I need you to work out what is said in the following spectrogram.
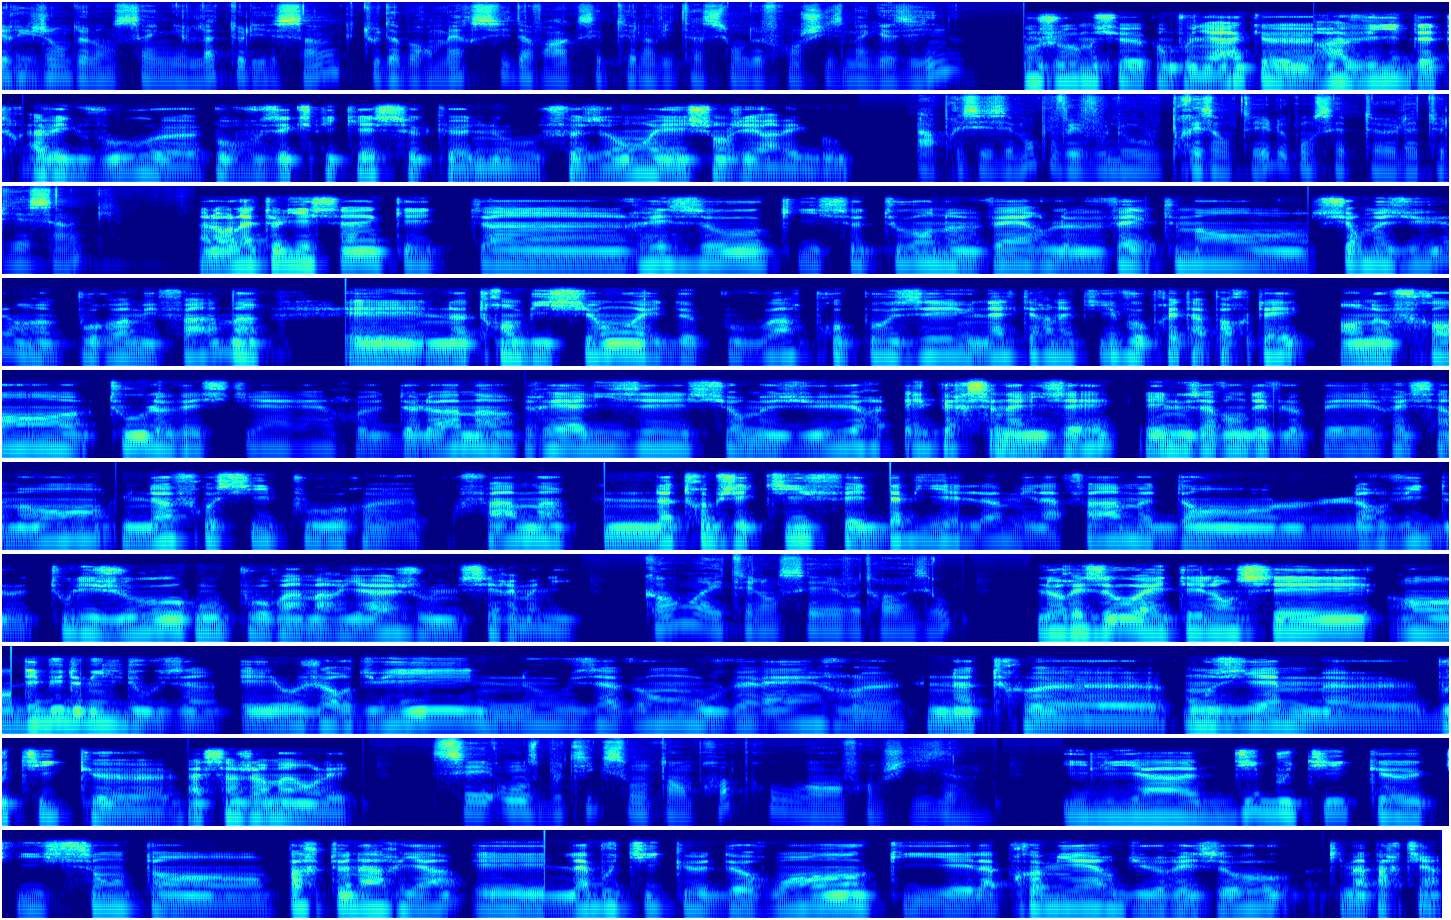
dirigeant de l'enseigne L'Atelier 5. Tout d'abord, merci d'avoir accepté l'invitation de Franchise Magazine. Bonjour Monsieur Pompognac, euh, ravi d'être avec vous euh, pour vous expliquer ce que nous faisons et échanger avec vous. Alors précisément, pouvez-vous nous présenter le concept euh, L'Atelier 5 alors l'Atelier 5 est un réseau qui se tourne vers le vêtement sur mesure pour hommes et femmes et notre ambition est de pouvoir proposer une alternative au prêt-à-porter en offrant tout le vestiaire de l'homme réalisé sur mesure et personnalisé. Et nous avons développé récemment une offre aussi pour, euh, pour femmes. Notre objectif est d'habiller l'homme et la femme dans leur vie de tous les jours ou pour un mariage ou une cérémonie. Quand a été lancé votre réseau? Le réseau a été lancé en début 2012 et aujourd'hui, nous avons ouvert euh, notre euh, onzième euh, boutique à Saint-Germain-en-Laye. Ces onze boutiques sont en propre ou en franchise? Il y a dix boutiques qui sont en partenariat et la boutique de Rouen, qui est la première du réseau, qui m'appartient.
